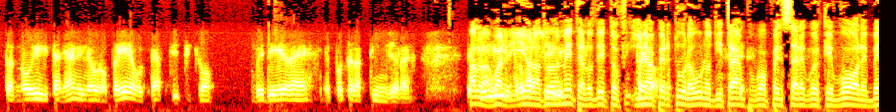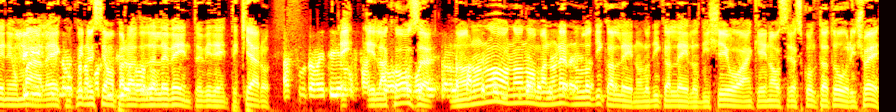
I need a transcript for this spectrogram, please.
per noi italiani in europeo è atipico vedere e poter attingere. E allora, guardi, io naturalmente l'ho detto in Però, apertura, uno di Trump può pensare quel che vuole, bene o sì, male, ecco, qui noi stiamo parlando dell'evento, evidente, chiaro. Assolutamente io e, faccio, e la cosa, no, no, no, no, no, ma non, è, non, lo dico a lei, non lo dico a lei, lo dicevo anche ai nostri ascoltatori, cioè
